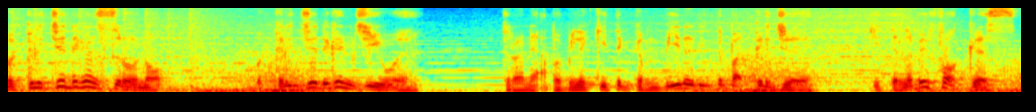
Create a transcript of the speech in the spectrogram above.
Bekerja dengan seronok, bekerja dengan jiwa. Kerana apabila kita gembira di tempat kerja, kita lebih fokus,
